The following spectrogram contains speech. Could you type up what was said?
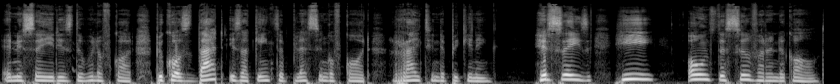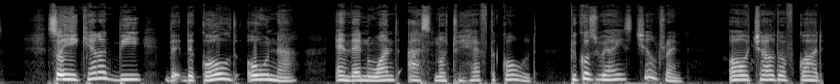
and you say it is the will of God because that is against the blessing of God right in the beginning. It says he owns the silver and the gold. So he cannot be the, the gold owner and then want us not to have the gold because we are his children. Oh, child of God,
